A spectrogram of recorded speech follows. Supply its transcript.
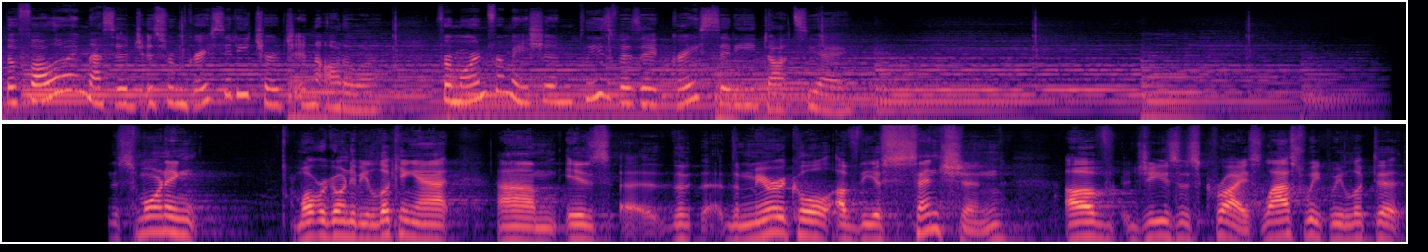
The following message is from Grace City Church in Ottawa. For more information, please visit gracecity.ca. This morning, what we're going to be looking at um, is uh, the, the miracle of the ascension of Jesus Christ. Last week, we looked at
